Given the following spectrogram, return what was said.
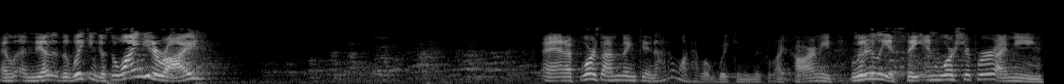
and and the other the Wiccan goes, "Oh, I need a ride." And of course, I'm thinking, I don't want to have a Wiccan in my car. I mean, literally a Satan worshiper. I mean,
